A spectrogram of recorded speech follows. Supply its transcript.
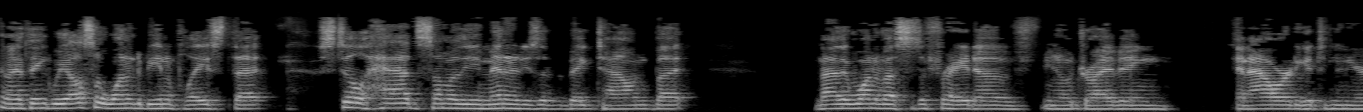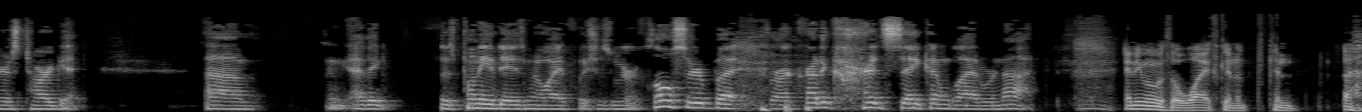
and I think we also wanted to be in a place that still had some of the amenities of a big town, but neither one of us is afraid of you know driving an hour to get to the nearest Target. Um, I think there's plenty of days my wife wishes we were closer, but for our credit card's sake, I'm glad we're not. Anyone with a wife can can uh,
